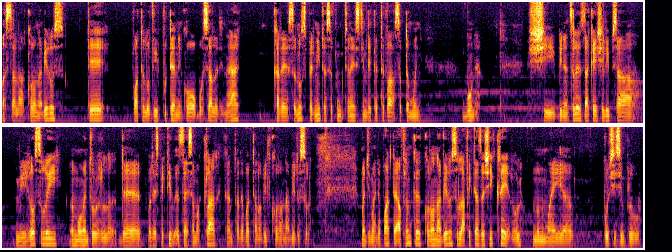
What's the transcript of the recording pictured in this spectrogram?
asta, la coronavirus, te poate lovi puternic cu o oboseală din aia care să nu-ți permită să funcționezi timp de câteva săptămâni bune. Și, bineînțeles, dacă ai și lipsa mirosului, în momentul de respectiv îți dai seama clar că într-adevăr te-a lovit coronavirusul. Mergem mai departe, aflăm că coronavirusul afectează și creierul, nu numai uh, pur și simplu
